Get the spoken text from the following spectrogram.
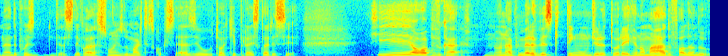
né? Depois dessas declarações do Martin Scorsese, eu tô aqui para esclarecer. E é óbvio, cara, não é a primeira vez que tem um diretor aí renomado falando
